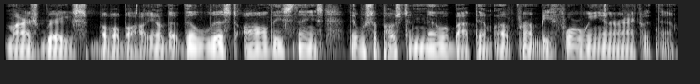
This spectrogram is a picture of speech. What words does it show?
Myers Briggs, blah, blah, blah. You know, they'll list all these things that we're supposed to know about them up front before we interact with them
